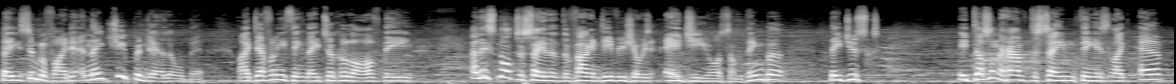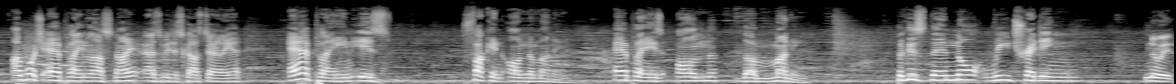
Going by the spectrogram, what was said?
they simplified it and they cheapened it a little bit. I definitely think they took a lot of the and it's not to say that the fucking TV show is edgy or something, but they just it doesn't have the same thing as like air. I watched Airplane last night, as we discussed earlier. Airplane is fucking on the money. Airplane is on the money because they're not retreading. No, it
